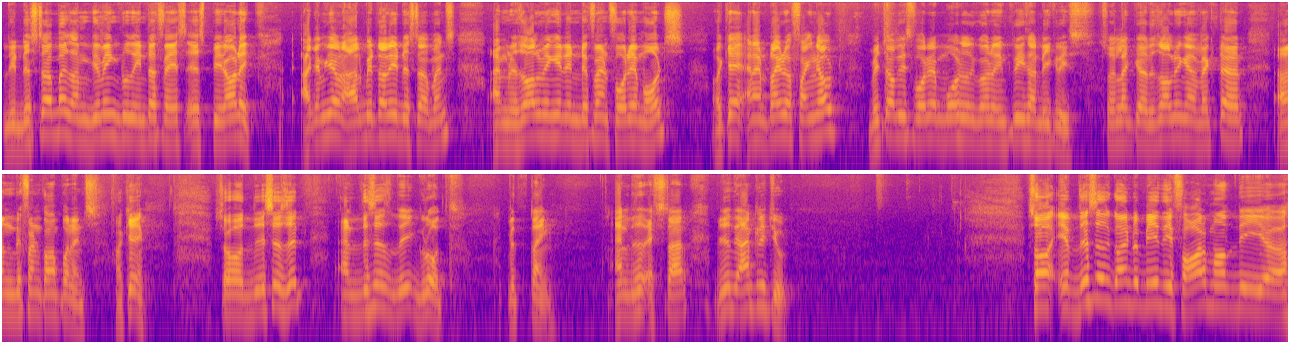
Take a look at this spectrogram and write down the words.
the disturbance I am giving to the interface is periodic I can give an arbitrary disturbance I am resolving it in different Fourier modes okay and I am trying to find out which of these Fourier modes is going to increase or decrease. So like uh, resolving a vector along different components okay. So this is it and this is the growth with time and this is h star which is the amplitude. So if this is going to be the form of the uh,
